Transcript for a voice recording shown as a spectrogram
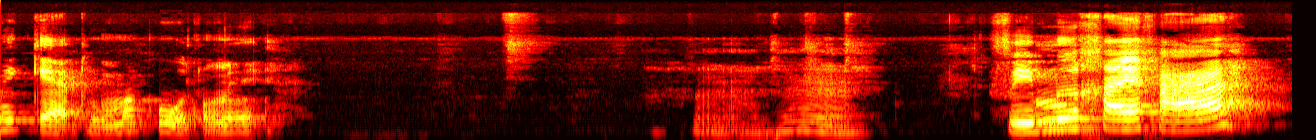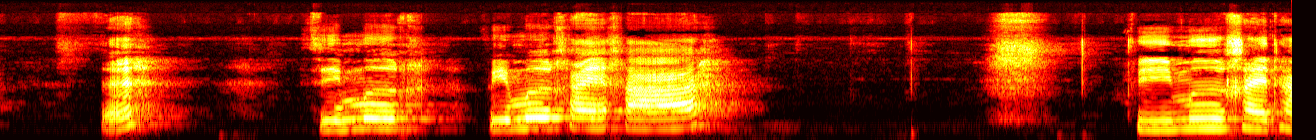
ไม่แกะถุงมะกรูดตรงนี้อื้อหือฝีมือใครคะเอ๊ะฝีมือฝีมือใครคะฝีมือใครท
